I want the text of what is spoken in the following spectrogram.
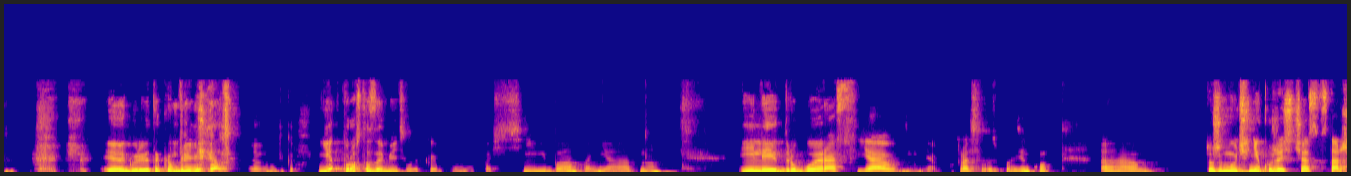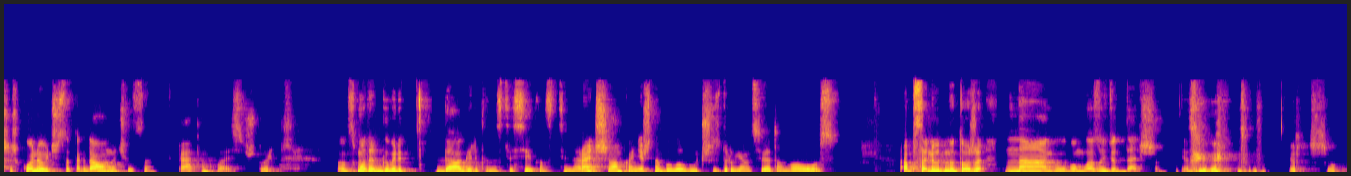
Я говорю, это комплимент. Нет, просто заметила. Спасибо, понятно. Или другой раз я, я покрасилась в блондинку. Тоже мой ученик уже сейчас в старшей школе учится, тогда он учился в пятом классе, что ли. Он смотрит, говорит, да, говорит Анастасия Константиновна, раньше вам, конечно, было лучше с другим цветом волос. Абсолютно тоже на голубом глазу идет дальше. Я такая, хорошо.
